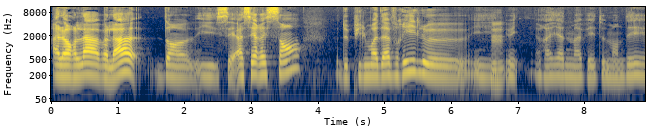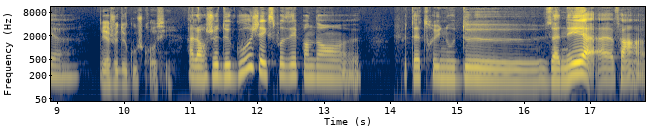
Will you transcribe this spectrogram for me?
Alors là, voilà, c'est assez récent. Depuis le mois d'avril, mmh. Ryan m'avait demandé. Il y a Jeu de goût, je crois aussi. Alors, jeu de goût, j'ai exposé pendant euh, peut-être une ou deux années, euh, enfin,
